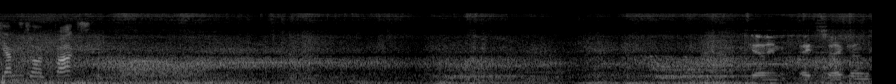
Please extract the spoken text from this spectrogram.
Gammy's on Fox. Get him eight seconds.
